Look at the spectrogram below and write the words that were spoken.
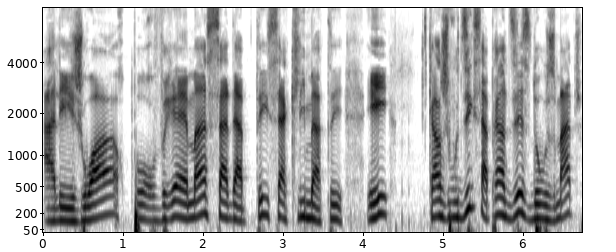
à les joueurs pour vraiment s'adapter, s'acclimater. Et quand je vous dis que ça prend 10-12 matchs,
